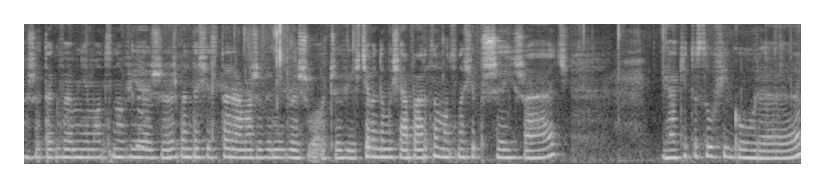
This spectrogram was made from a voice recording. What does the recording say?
że tak we mnie mocno wierzysz. Będę się starała, żeby mi wyszło, oczywiście. Będę musiała bardzo mocno się przyjrzeć. Jakie to są figury?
